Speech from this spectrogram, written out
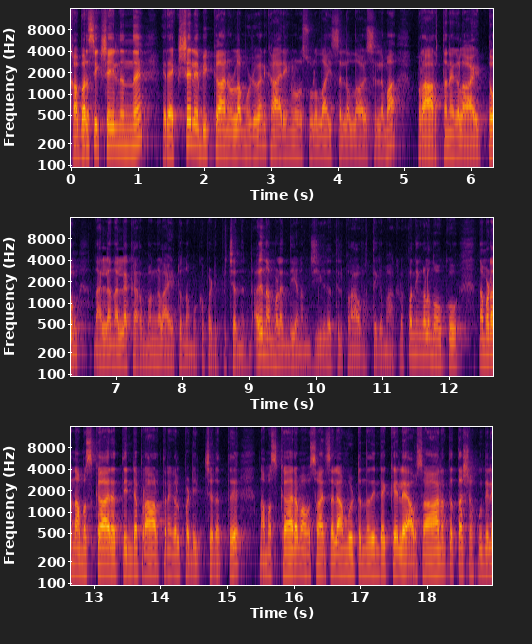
ഖബർ ശിക്ഷയിൽ നിന്ന് രക്ഷ ലഭിക്കാനുള്ള മുഴുവൻ കാര്യങ്ങളും സ്വല്ലല്ലാഹു അലൈഹി വസല്ലമ പ്രാർത്ഥനകളായിട്ടും നല്ല നല്ല കർമ്മങ്ങളായിട്ടും നമുക്ക് പഠിപ്പിച്ചെന്നുണ്ട് അത് നമ്മൾ എന്ത് ചെയ്യണം? ജീവിതത്തിൽ പ്രാവർത്തികമാക്കണം. അപ്പം നിങ്ങൾ നോക്കൂ നമ്മുടെ നമസ്കാരത്തിന്റെ പ്രാർത്ഥനകൾ പഠിച്ചെടുത്ത് നമസ്കാരം അവസാന സലാം വീട്ടുന്നതിന്റെയൊക്കെ അല്ലേ? അവസാനത്തെ തഷഹുദിൽ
